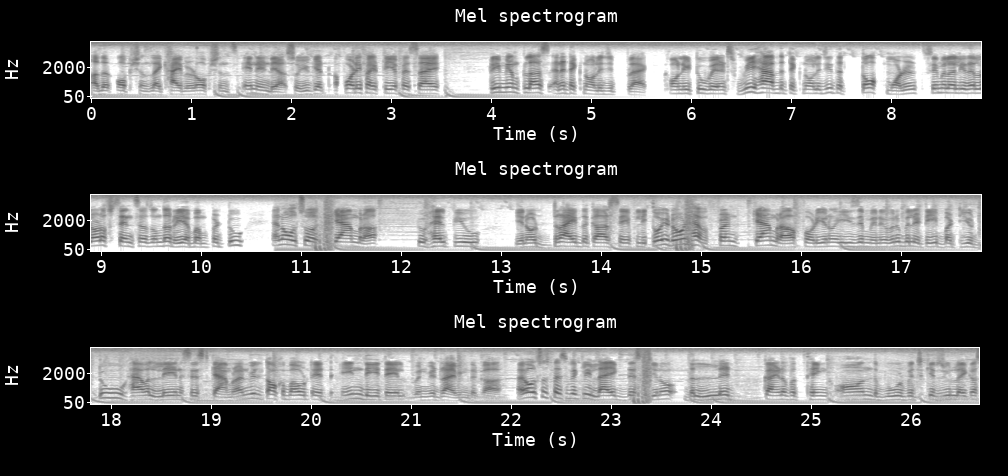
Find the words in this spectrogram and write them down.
other options like hybrid options in India. So you get a 45 TFSI Premium Plus and a Technology Black. Only two variants. We have the Technology, the top model. Similarly, there are a lot of sensors on the rear bumper too and also a camera to help you you know drive the car safely though you don't have a front camera for you know easy maneuverability but you do have a lane assist camera and we'll talk about it in detail when we're driving the car i also specifically like this you know the lid kind of a thing on the boot which gives you like a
